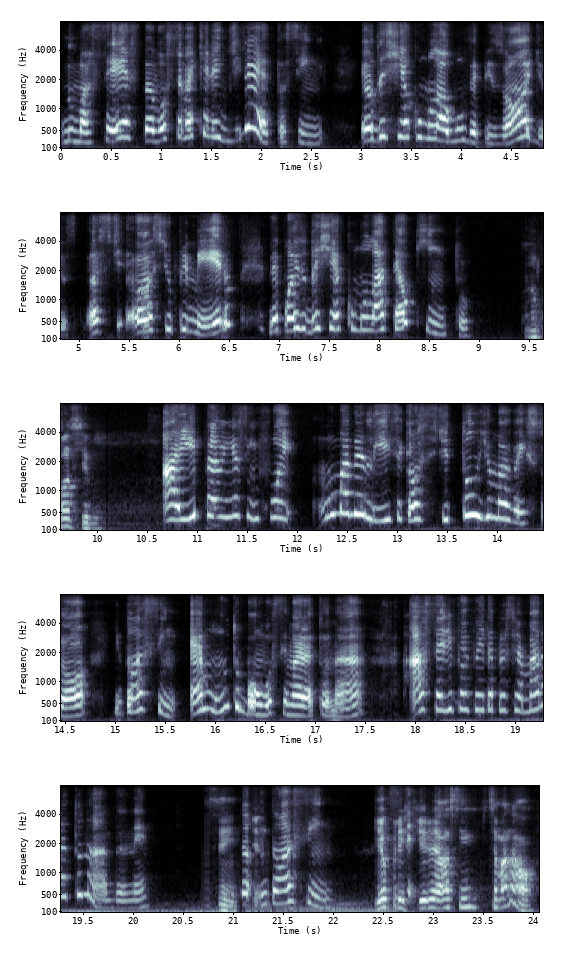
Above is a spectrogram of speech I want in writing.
numa sexta, você vai querer direto, assim. Eu deixei acumular alguns episódios, eu assisti, eu assisti o primeiro, depois eu deixei acumular até o quinto. Eu não consigo. Aí, para mim, assim, foi uma delícia que eu assisti tudo de uma vez só. Então, assim, é muito bom você maratonar. A série foi feita para ser maratonada, né? Sim. Então, então, assim. Eu prefiro ela assim, semanal.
